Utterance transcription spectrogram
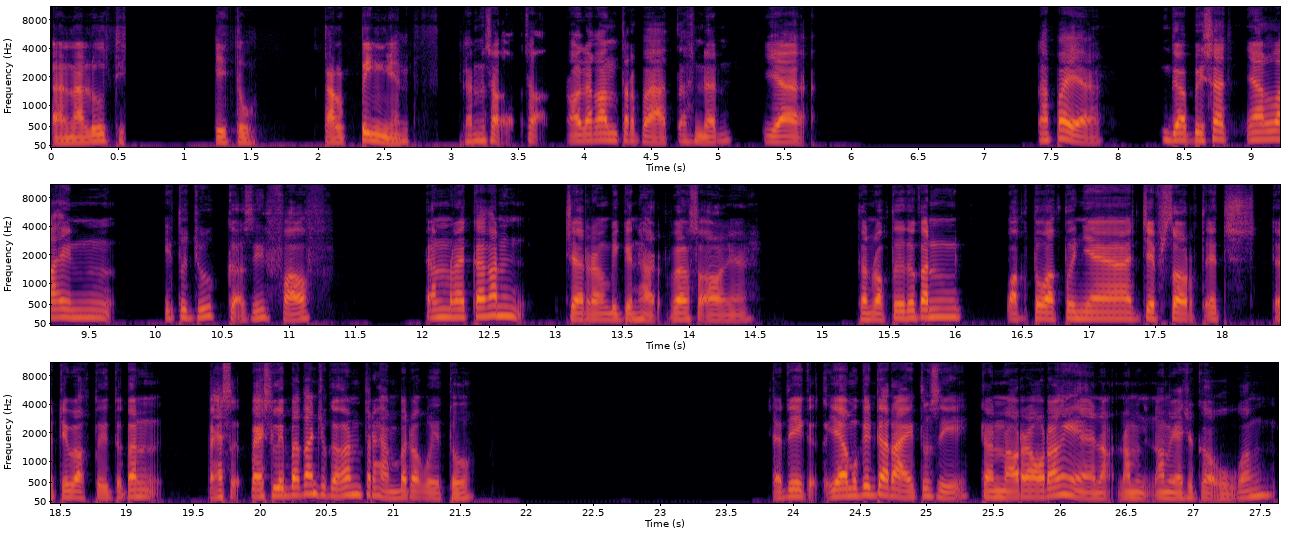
dan lalu di itu, scalping ya. Kan so so soalnya kan terbatas dan ya apa ya, nggak bisa nyalahin itu juga sih Valve. Kan mereka kan jarang bikin hardware soalnya. Dan waktu itu kan waktu-waktunya chip shortage. Jadi waktu itu kan PS PS5 kan juga kan terhambat waktu itu. Jadi ya mungkin karena itu sih dan orang-orang ya na nam namanya juga uang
